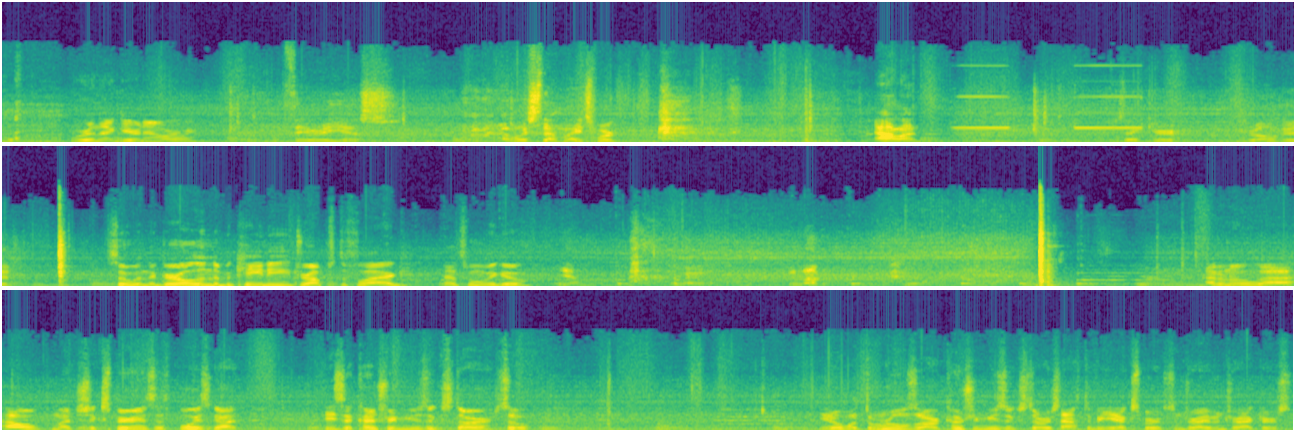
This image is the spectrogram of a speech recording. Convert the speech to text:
We're in that gear now, are we? In theory, yes. I wish them lights worked. Alan! You think you're you're all good? So when the girl in the bikini drops the flag, that's when we go. Yeah. Good luck. I don't know uh, how much experience this boy's got. He's a country music star, so you know what the rules are. Country music stars have to be experts in driving tractors.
